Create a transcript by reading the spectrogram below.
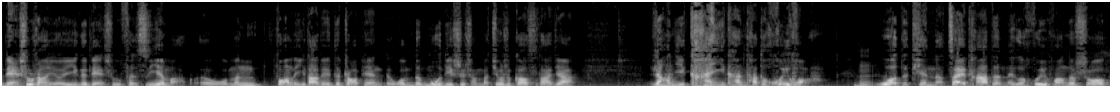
脸书上有一个脸书粉丝页嘛，呃，我们放了一大堆的照片。我们的目的是什么？就是告诉大家，让你看一看他的辉煌。嗯，我的天哪，在他的那个辉煌的时候，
